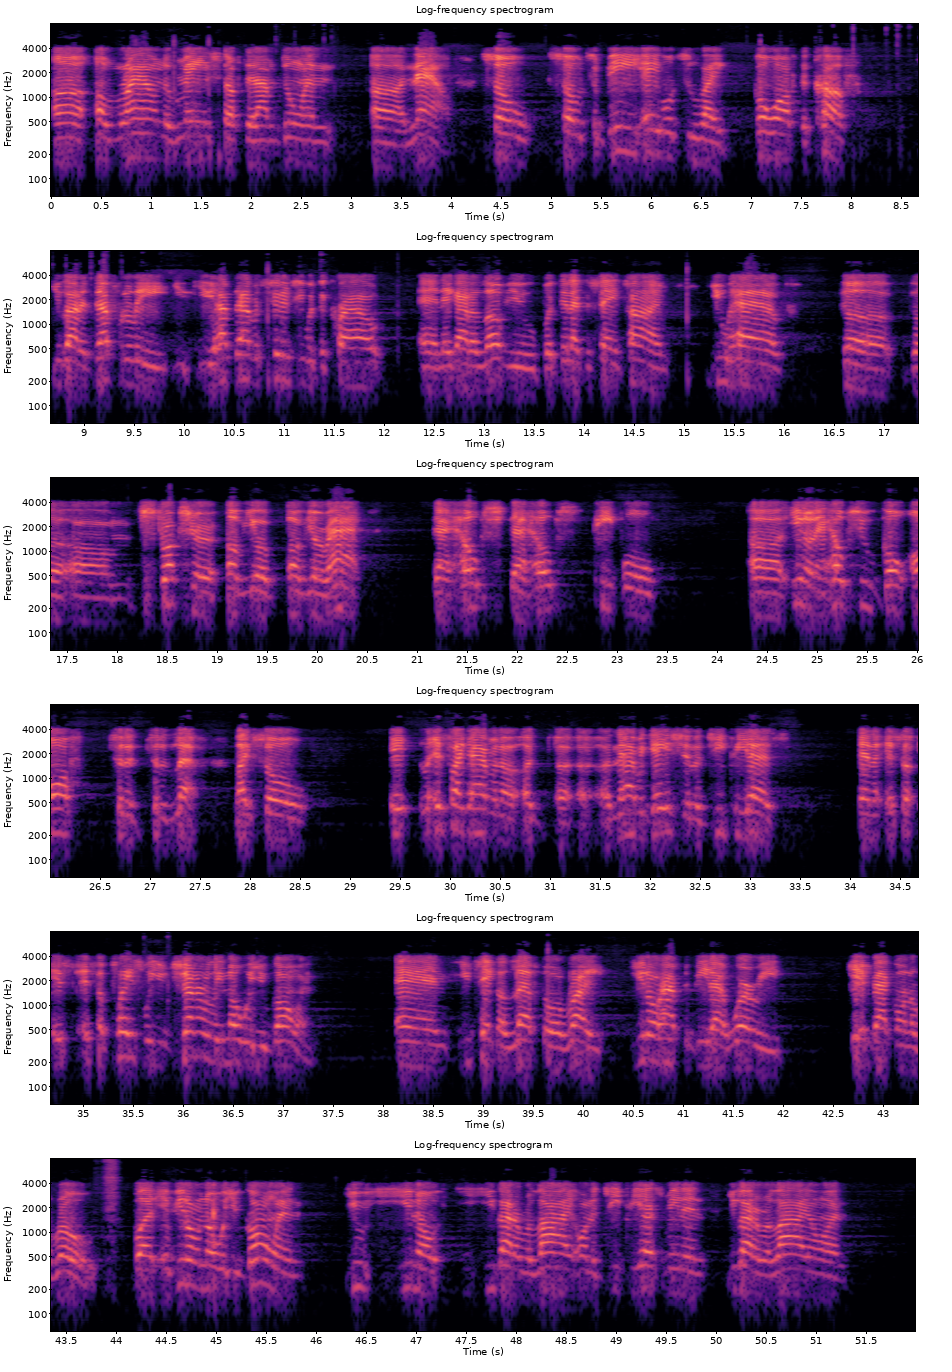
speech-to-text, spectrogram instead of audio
uh, around the main stuff that I'm doing uh, now. So, so to be able to like go off the cuff, you got to definitely you, you have to have a synergy with the crowd, and they got to love you. But then at the same time, you have the the um, structure of your of your act that helps that helps people uh, you know, that helps you go off to the to the left. Like so, it it's like having a a, a, navigation, a GPS, and it's a it's it's a place where you generally know where you're going, and you take a left or a right. You don't have to be that worried getting back on the road. But if you don't know where you're going, you you know you got to rely on the GPS, meaning you got to rely on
